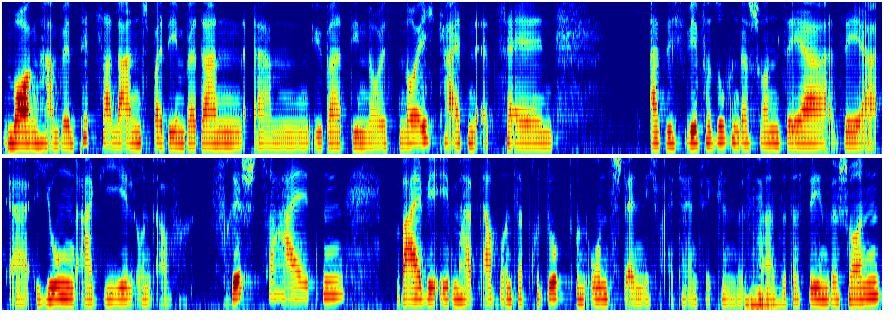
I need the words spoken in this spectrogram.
Morgen haben wir ein Pizza-Lunch, bei dem wir dann ähm, über die neuesten Neuigkeiten erzählen also ich, wir versuchen das schon sehr, sehr äh, jung, agil und auch frisch zu halten, weil wir eben halt auch unser Produkt und uns ständig weiterentwickeln müssen. Mhm. Also das sehen wir schon.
